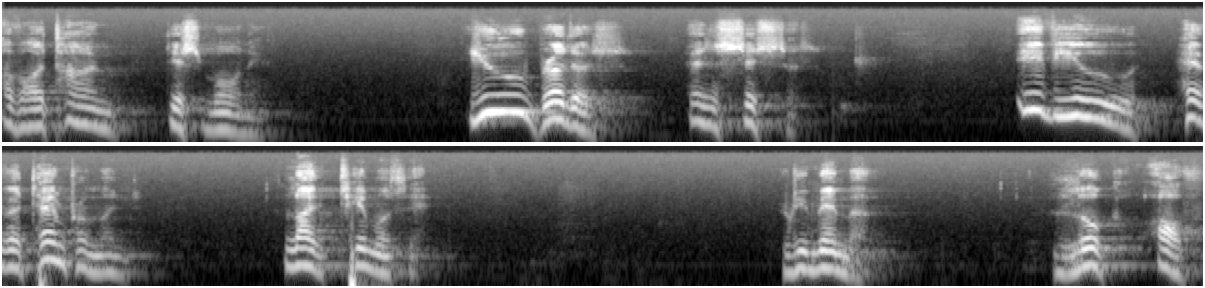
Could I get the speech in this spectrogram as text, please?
of our time this morning. You, brothers and sisters, if you have a temperament like Timothy, remember, look off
